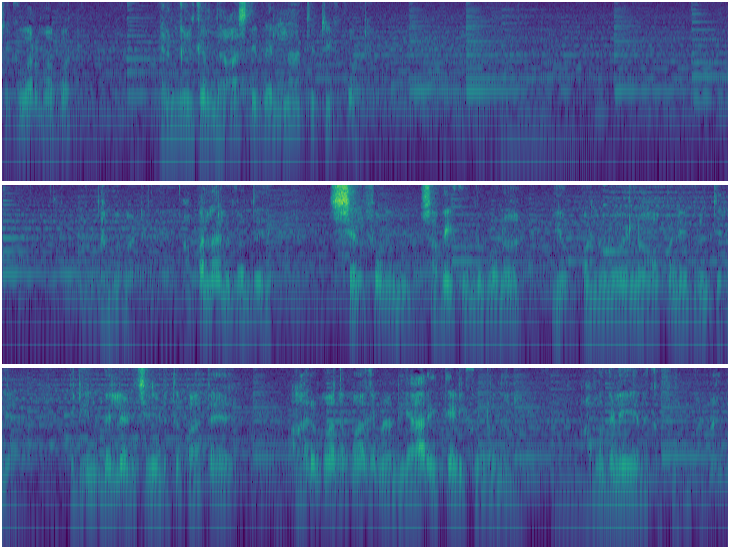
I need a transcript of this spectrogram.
தூக்கி ஓரமாக போட்டேன் எங்களுக்கு இருந்த ஆஸ்தி இப்போ எல்லாத்தையும் தூக்கி போட்டேன் நம்ப மாட்டேங்க அப்போல்லாம் எனக்கு வந்து செல்ஃபோன் சபை கொண்டு போனால் மியூட் பண்ணணும் இல்லைனா ஆஃப் பண்ணி வைக்கணும்னு தெரியாது திடீர்னு பெல் அடித்து எடுத்து பார்த்தேன் ஆறு மாதமாக நான் யாரை தேடி கொண்டிருந்தேனோ அவங்களே எனக்கு ஃபோன் பண்ணாங்க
